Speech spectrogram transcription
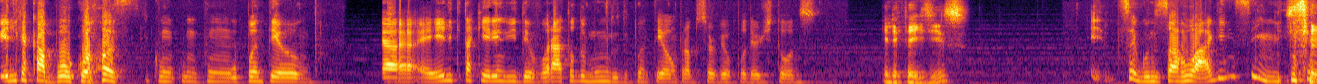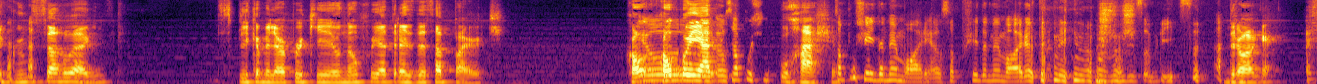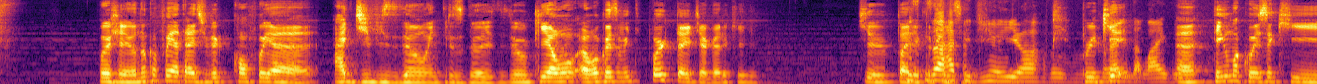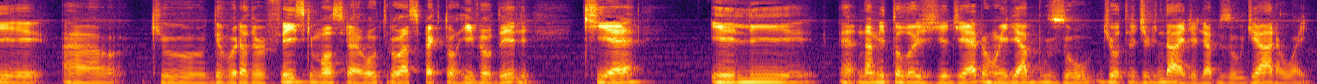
ele que acabou com, as, com, com, com, o Panteão. É, é, ele que tá querendo ir devorar todo mundo do Panteão para absorver o poder de todos. Ele fez isso? Segundo Sahuagin, sim. Segundo Sahuagin. Explica melhor porque eu não fui atrás dessa parte. Qual, eu, qual foi a, eu só puxei, o racha? Só puxei da memória. Eu só puxei da memória, eu também não, não vi sobre isso. Droga. Poxa, eu nunca fui atrás de ver qual foi a, a divisão entre os dois. O que é, um, é uma coisa muito importante agora que, que eu parei Pesquisar rapidinho aí, ó. Porque uh, tem uma coisa que uh, que o Devorador fez, que mostra outro aspecto horrível dele, que é ele é, na mitologia de Eberron, ele abusou de outra divindade, ele abusou de Arawai.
